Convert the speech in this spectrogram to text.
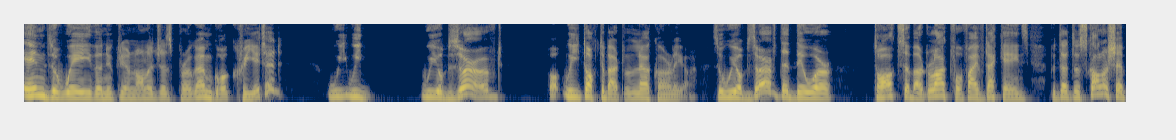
and the way the nuclear knowledges program got created. We, we, we observed, uh, we talked about luck earlier. So we observed that there were talks about luck for five decades, but that the scholarship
